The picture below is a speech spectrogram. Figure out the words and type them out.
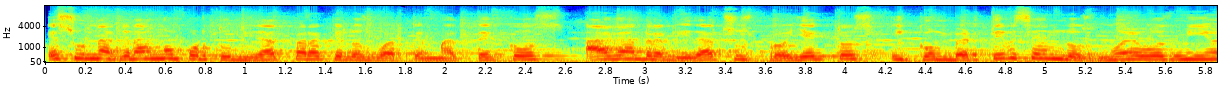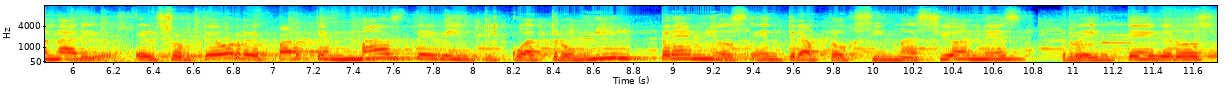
Es una gran oportunidad para que los guatemaltecos hagan realidad sus proyectos y convertirse en los nuevos millonarios. El sorteo reparte más de 24 mil premios entre aproximaciones, reintegros,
